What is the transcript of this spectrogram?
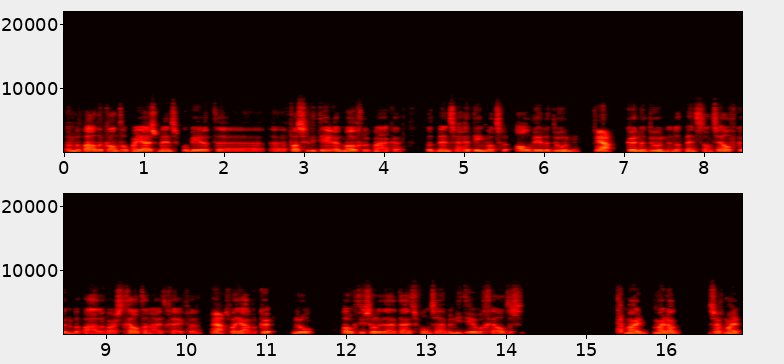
een bepaalde kant op. Maar juist mensen proberen te eh, faciliteren en mogelijk maken dat mensen het ding wat ze al willen doen, Ja. kunnen doen. En dat mensen dan zelf kunnen bepalen waar ze het geld aan uitgeven. Ja. Dus van ja, we kunnen, ik bedoel, ook die solidariteitsfondsen hebben niet eeuwig geld. Dus maar, maar dan, zeg maar,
